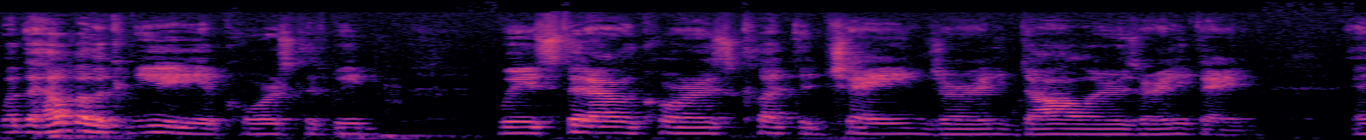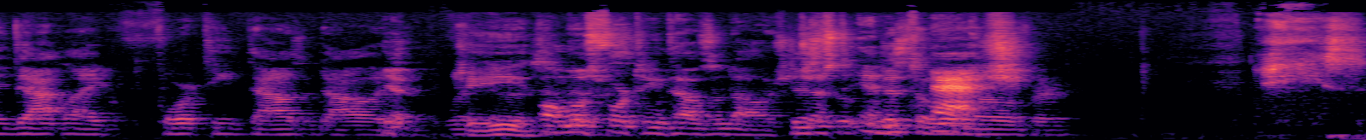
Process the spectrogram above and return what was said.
with the help of the community, of course, because we we stood out in the corners, collected change or any dollars or anything, and got like fourteen thousand dollars. Yeah. Jeez. Almost fourteen thousand dollars Just, just, in just a cash. little over. Jeez.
